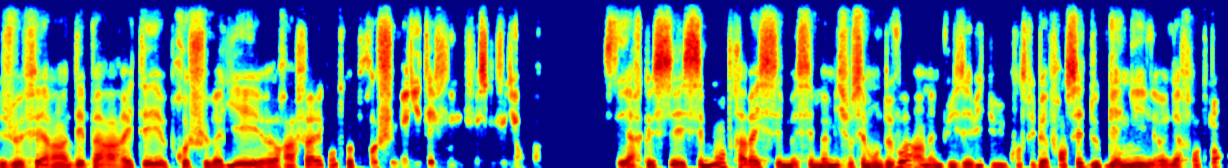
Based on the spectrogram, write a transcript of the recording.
je veux faire un départ arrêté pro chevalier euh, Rafale contre pro chevalier Typhoon. Tu vois ce que je veux dire ou C'est-à-dire que c'est mon travail, c'est ma mission, c'est mon devoir, hein, même vis-à-vis du contribuable français, de gagner l'affrontement.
